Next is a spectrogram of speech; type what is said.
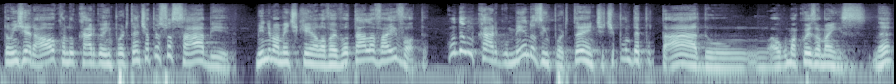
Então, em geral, quando o cargo é importante, a pessoa sabe minimamente quem ela vai votar, ela vai e vota. Quando é um cargo menos importante, tipo um deputado, um, alguma coisa mais, né?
